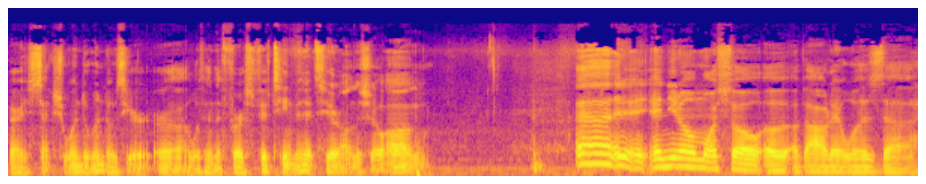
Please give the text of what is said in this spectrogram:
Very sexual innuendos here uh, within the first fifteen minutes here on the show. Um, and, and, and you know more so uh, about it was uh,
